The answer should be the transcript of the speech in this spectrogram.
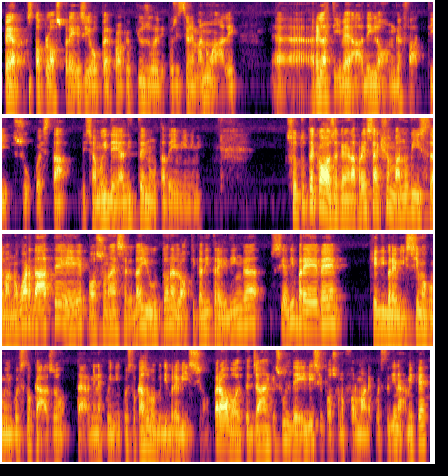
per stop loss presi o per proprio chiusure di posizione manuali eh, relative a dei long fatti su questa, diciamo, idea di tenuta dei minimi. Sono tutte cose che nella price action vanno viste, vanno guardate e possono essere d'aiuto nell'ottica di trading sia di breve che di brevissimo, come in questo caso termine, quindi in questo caso proprio di brevissimo. Però a volte già anche sul daily si possono formare queste dinamiche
